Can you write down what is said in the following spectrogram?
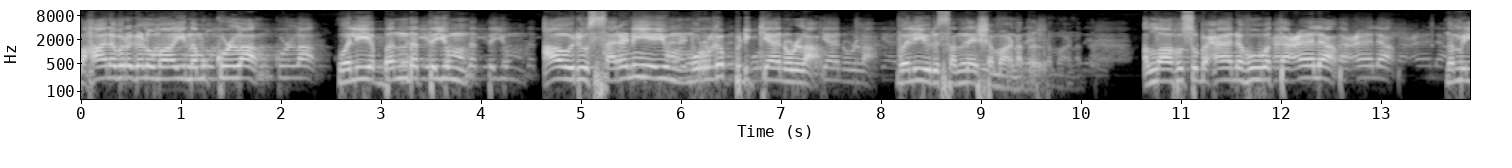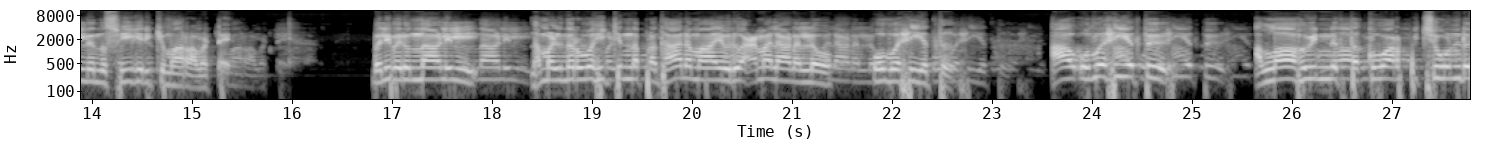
മഹാനവറുകളുമായി നമുക്കുള്ള വലിയ ബന്ധത്തെയും ആ ഒരു സരണിയെയും മുറുകെ പിടിക്കാനുള്ള വലിയൊരു സന്ദേശമാണത്. അള്ളാഹു സുബാനഹുവ നമ്മിൽ നിന്ന് സ്വീകരിക്കുമാറാവട്ടെ. ബലിപെരുന്നാളിൽ നമ്മൾ നിർവഹിക്കുന്ന പ്രധാനമായ ഒരു അമലാണല്ലോ ഉവഹിയത്ത്. ആ ഉവഹിയത്ത് അള്ളാഹുവിന് തക്കുവാർപ്പിച്ചുകൊണ്ട്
